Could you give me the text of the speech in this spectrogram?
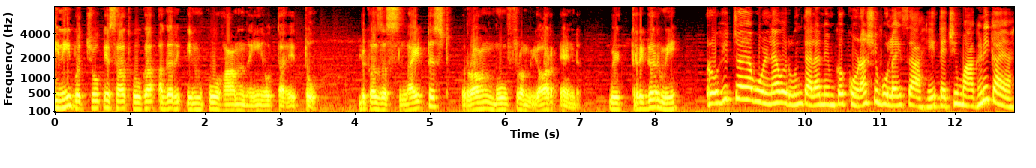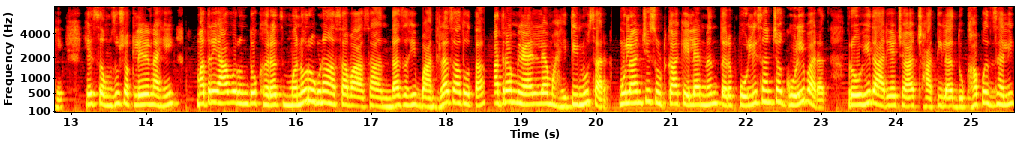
इन्हीं बच्चों के साथ होगा अगर इनको हार्म नहीं होता है तो। Because the slightest wrong move from your end will trigger me रोहितच्या या बोलण्यावरून त्याला नेमकं कोणाशी बोलायचं आहे त्याची मागणी काय आहे हे समजू शकलेलं नाही. मात्र यावरून तो खरंच मनोरुग्ण असावा असा अंदाजही बांधला जात होता. मात्र मिळालेल्या माहितीनुसार मुलांची सुटका केल्यानंतर पोलिसांच्या गोळीबारात रोहित आर्यच्या छातीला दुखापत झाली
